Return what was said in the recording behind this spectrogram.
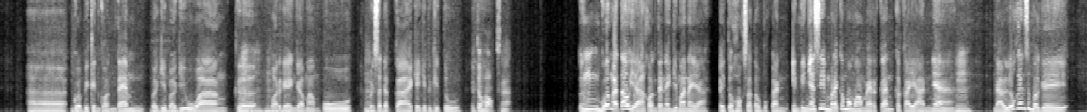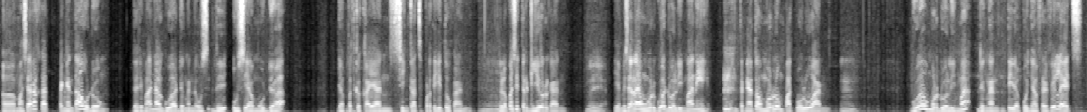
gue bikin konten bagi-bagi uang ke Hmm, hmm, hmm. warga yang nggak mampu bersedekah kayak gitu-gitu. itu hoax nggak? Hmm, gue nggak tahu ya kontennya gimana ya itu hoax atau bukan. Intinya sih mereka mau memamerkan kekayaannya. Hmm. Nah lu kan sebagai eh, masyarakat pengen tahu dong dari mana gue dengan us- di usia muda dapat kekayaan singkat seperti itu kan. Hmm. Lu pasti tergiur kan. Iya. Ya misalnya umur gua 25 nih, ternyata umur lu 40-an. Hmm. Gua umur 25 dengan tidak punya privilege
